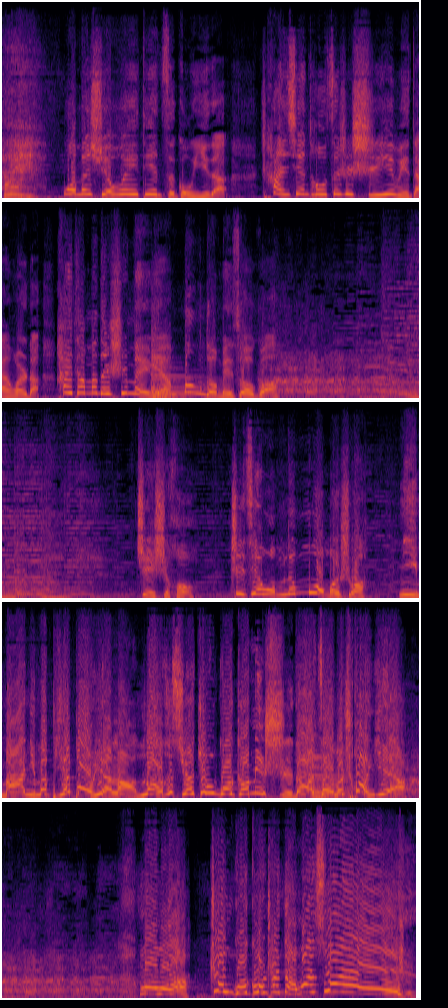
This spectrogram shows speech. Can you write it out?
哎，我们学微电子工艺的，产线投资是十亿为单位的，还他妈的是美元，梦都没做过。这时候，只见我们的默默说。你妈！你们别抱怨了，老子学中国革命史的，怎么创业？默默，中国共产党万岁！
